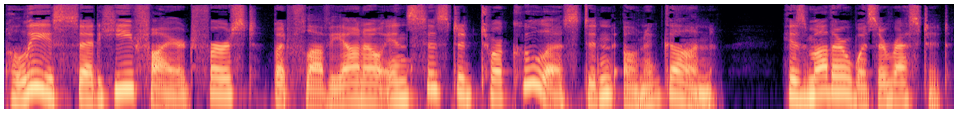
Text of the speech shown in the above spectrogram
Police said he fired first, but Flaviano insisted Torculas didn't own a gun. His mother was arrested.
